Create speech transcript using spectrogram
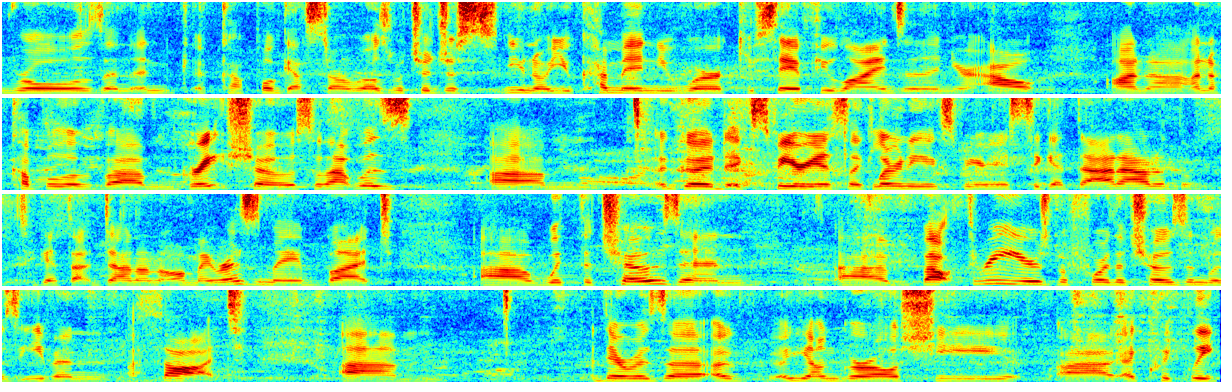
roles and, and, a couple guest star roles, which are just, you know, you come in, you work, you say a few lines, and then you're out on a, on a couple of um, great shows. So that was um, a good experience, like learning experience to get that out of the, to get that done on, on my resume. But uh, with The Chosen, uh, about three years before The Chosen was even a thought, um, there was a, a, a, young girl. She, uh, I quickly,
